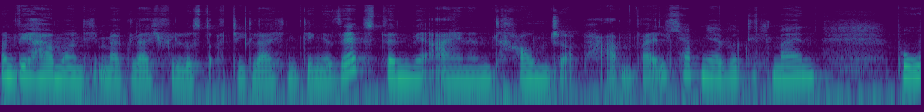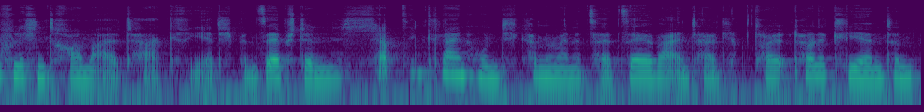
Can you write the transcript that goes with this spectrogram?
und wir haben auch nicht immer gleich viel Lust auf die gleichen Dinge, selbst wenn wir einen Traumjob haben, weil ich habe mir wirklich meinen beruflichen Traumalltag kreiert. Ich bin selbstständig, ich habe den kleinen Hund, ich kann mir meine Zeit selber einteilen, ich habe to tolle Klienten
